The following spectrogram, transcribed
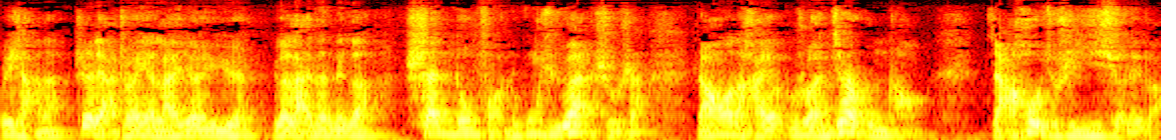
为啥呢？这俩专业来源于原来的那个山东纺织工学院，是不是？然后呢，还有软件工程，然后就是医学类的，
